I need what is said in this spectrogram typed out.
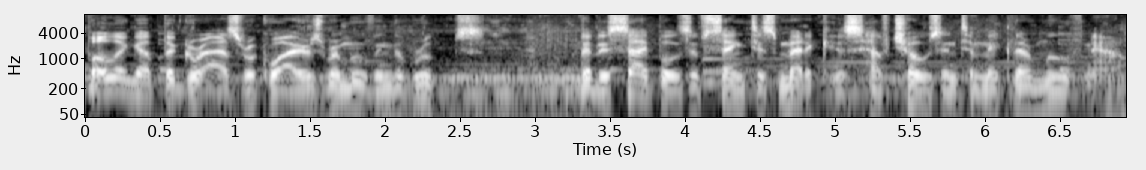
pulling up the grass requires removing the roots. The disciples of Sanctus Medicus have chosen to make their move now.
